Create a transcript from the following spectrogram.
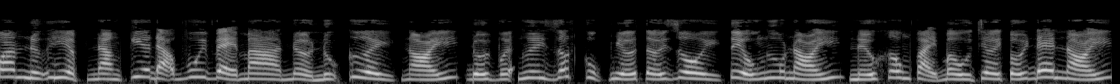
Quan nữ hiệp nàng kia đã vui vẻ mà nở nụ cười, nói, đối với ngươi rốt cục nhớ tới rồi, tiểu ngưu nói, nếu không phải bầu trời tối đen nói,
